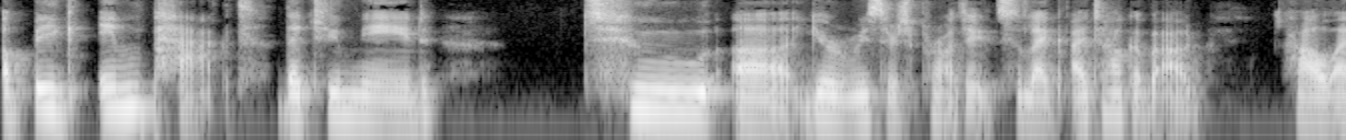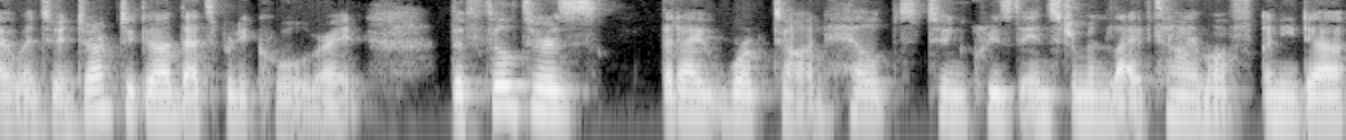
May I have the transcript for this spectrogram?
a big impact that you made to uh, your research project. So, like I talk about how I went to Antarctica, that's pretty cool, right? The filters that I worked on helped to increase the instrument lifetime of ANITA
